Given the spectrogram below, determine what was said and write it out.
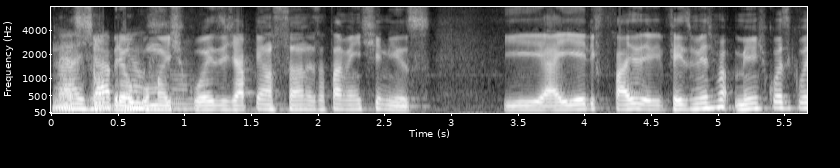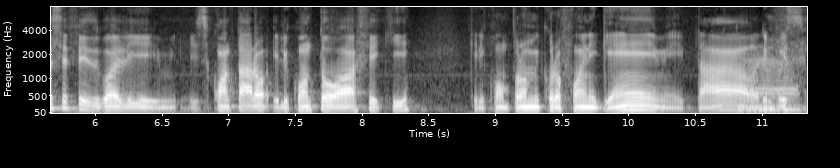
né, ah, sobre algumas coisas, já pensando exatamente nisso. E aí ele faz, ele fez a mesma, mesma coisa que você fez, igual ele, eles contaram, ele contou off aqui, que ele comprou um microfone game e tal. É. Depois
